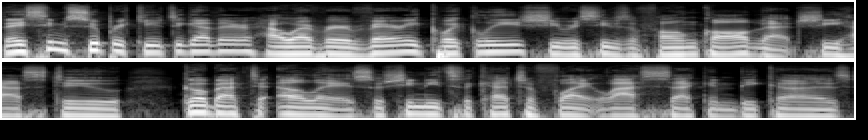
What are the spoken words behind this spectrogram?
They seem super cute together. However, very quickly, she receives a phone call that she has to go back to LA. So she needs to catch a flight last second because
